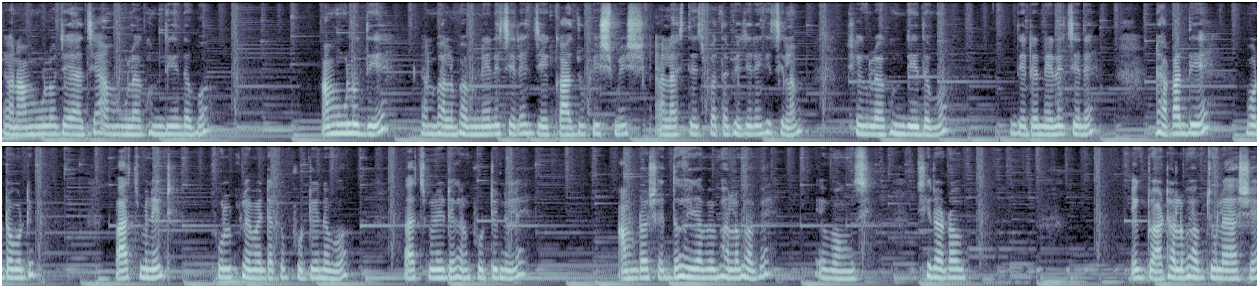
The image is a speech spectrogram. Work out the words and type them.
এখন আমগুলো যে আছে, আমগুলো এখন দিয়ে দেব। আমগুলো দিয়ে এখন ভালোভাবে নেড়ে চেড়ে যে কাজু, কিশমিশ, এলাচ, তেজপাতা ভেজে রেখেছিলাম, সেগুলো এখন দিয়ে দেবো। দিয়ে এটা নেড়ে চেড়ে ঢাকা দিয়ে মোটামুটি পাঁচ মিনিট ফুল ফ্লেমেটাকে ফুটিয়ে নেব। পাঁচ মিনিট এখন ফুটিয়ে নিলে আমটাও সেদ্ধ হয়ে যাবে ভালোভাবে এবং শিরাটাও একটু আঠালো ভাব চলে আসে।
